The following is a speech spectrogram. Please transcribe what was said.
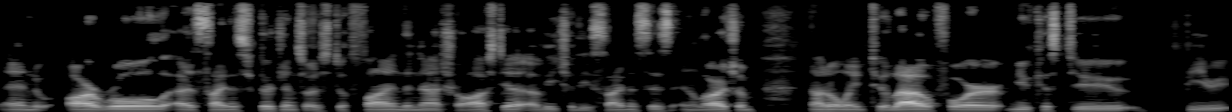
and our role as sinus surgeons is to find the natural ostia of each of these sinuses and enlarge them, not only to allow for mucus to be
